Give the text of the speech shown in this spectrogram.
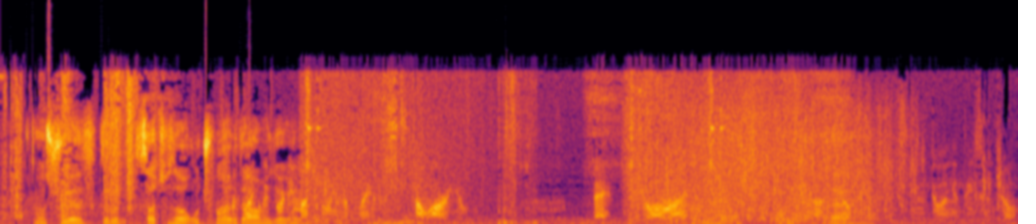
doing a decent job.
